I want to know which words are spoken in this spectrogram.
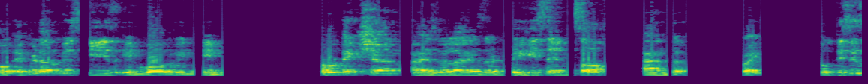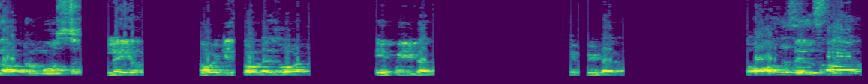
So epidermis is involving in protection as well as the dehiscence of anther, right? So this is outermost layer. Now it is called as what? Epidermis. Epidermis. So all the cells are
